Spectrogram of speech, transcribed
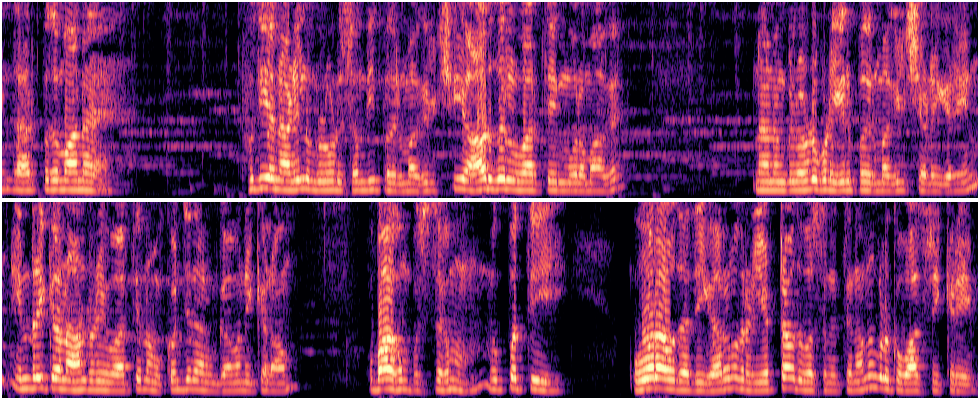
இந்த அற்புதமான புதிய நாளில் உங்களோடு சந்திப்பதில் மகிழ்ச்சி. ஆறுதல் வார்த்தையின் மூலமாக நான் உங்களோடு கூட இருப்பதில் மகிழ்ச்சி அடைகிறேன். இன்றைக்கான ஆண்டுடைய வார்த்தை நம்ம கொஞ்ச நேரம் கவனிக்கலாம். உபாகம் புஸ்தகம் முப்பத்தி ஓராவது அதிகாரம் அதனுடைய எட்டாவது வசனத்தை நான் உங்களுக்கு வாசிக்கிறேன்.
